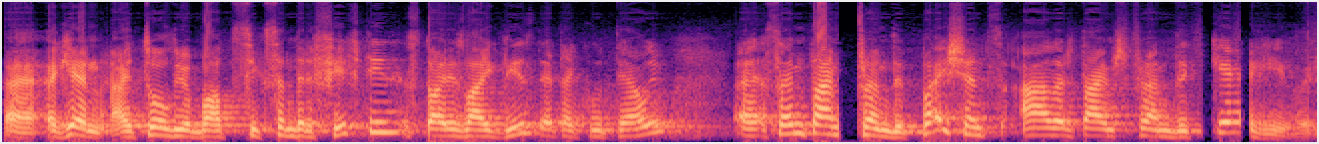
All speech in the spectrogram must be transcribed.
Uh, again, I told you about 650 stories like this that I could tell you. Uh, sometimes from the patients, other times from the caregivers.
